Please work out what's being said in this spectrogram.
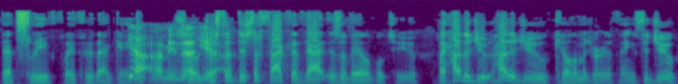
that Sleeve played through that game. Yeah, I mean, so that- just yeah. the, just the fact that that is available to you. Like, how did you how did you kill the majority of things? Did you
